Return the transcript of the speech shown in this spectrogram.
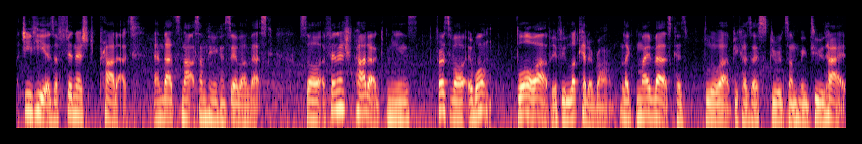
GT is a finished product, and that's not something you can say about VESC. So a finished product means, first of all, it won't blow up if you look at it wrong. Like my VESC has blew up because I screwed something too tight.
